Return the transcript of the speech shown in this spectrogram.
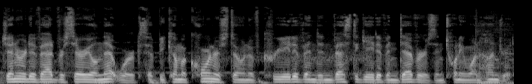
Generative adversarial networks have become a cornerstone of creative and investigative endeavors in 2100.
